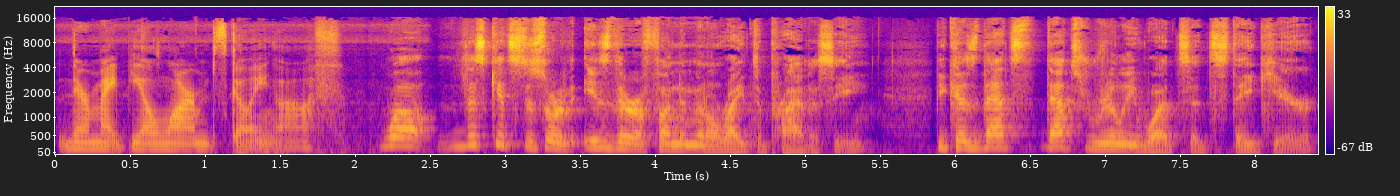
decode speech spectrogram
there might be alarms going off. Well, this gets to sort of is there a fundamental right to privacy? Because that's that's really what's at stake here.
